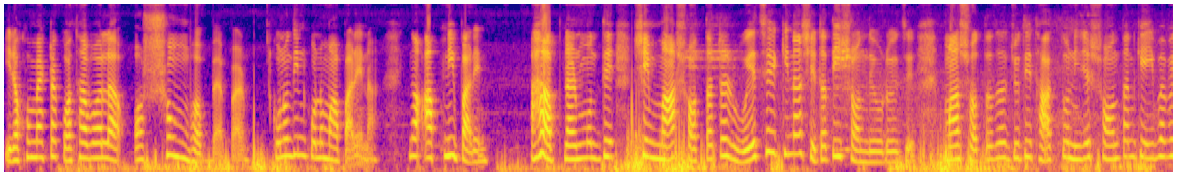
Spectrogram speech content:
এরকম একটা কথা বলা অসম্ভব ব্যাপার। কোনো দিন কোনো মা পারে না। কিন্তু আপনি পারেন। আপনার মধ্যে সেই মা সত্তাটা রয়েছে কি না সেটাতেই সন্দেহ রয়েছে। মা সত্তাটা যদি থাকতো, নিজের সন্তানকে এইভাবে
